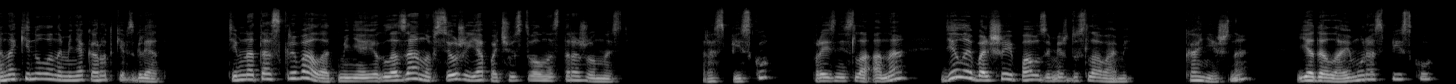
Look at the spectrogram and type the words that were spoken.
Она кинула на меня короткий взгляд. Темнота скрывала от меня ее глаза, но все же я почувствовал настороженность. «Расписку?» – произнесла она, делая большие паузы между словами. «Конечно. Я дала ему расписку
